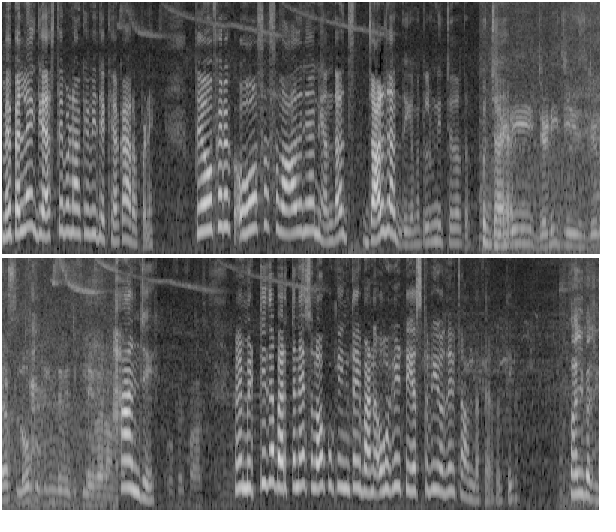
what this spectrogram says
ਮੈਂ ਪਹਿਲਾਂ ਹੀ ਗੈਸ ਤੇ ਬਣਾ ਕੇ ਵੀ ਦੇਖਿਆ ਘਰ ਆਪਣੇ। ਤੇ ਉਹ ਫਿਰ ਉਸ ਸਵਾਦ ਜਿਹਾ ਨਹੀਂ ਆਂਦਾ ਜਲ ਜਾਂਦੀ ਹੈ ਮਤਲਬ ਨੀਚੇ ਤੋਂ ਕੁਝਾ ਜਿਹੜੀ ਜਿਹੜੀ ਚੀਜ਼ ਜਿਹੜਾ ਸਲੋ ਕੁਕਿੰਗ ਦੇ ਵਿੱਚ ਫਲੇਵਰ ਆਉਂਦਾ। ਹਾਂਜੀ। ਫਿਰ ਫਾਸਟ ਮਿੱਟੀ ਦਾ ਬਰਤਨ ਹੈ ਸਲੋ ਕੁਕਿੰਗ ਤੇ ਹੀ ਬਣ ਉਹੀ ਟੇਸਟ ਵੀ ਉਹਦੇ ਵਿੱਚ ਆਉਂਦਾ ਫਿਰ ਵਧੀਆ। ਹਾਂਜੀ ਭਾਜੀ।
